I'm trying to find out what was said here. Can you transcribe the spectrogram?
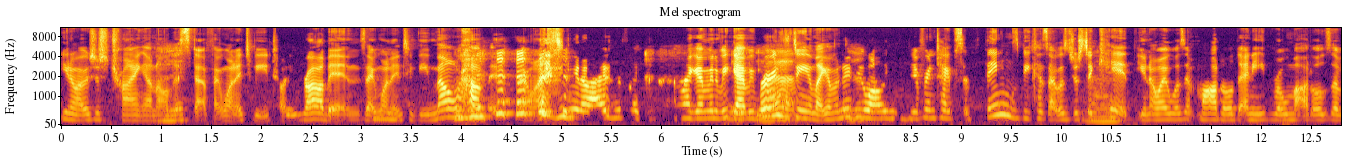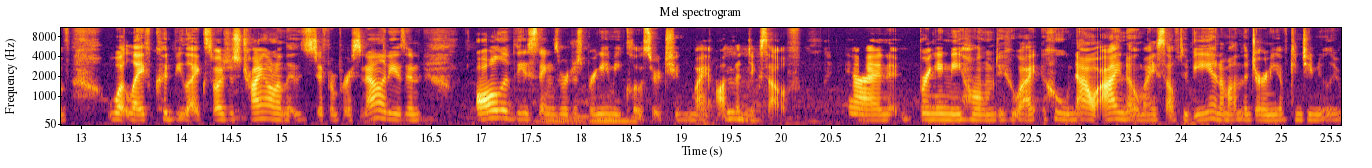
you know, I was just trying on all this stuff. I wanted to be Tony Robbins. I mm-hmm. wanted to be Mel Robbins. I wanted to, you know, I was just like, like I'm going to be Gabby yeah. Bernstein. Like I'm going to do all these different types of things because I was just a kid. You know, I wasn't modeled any role models of what life could be like. So I was just trying on all these different personalities. And all of these things were just bringing me closer to my authentic mm. self and bringing me home to who I who now I know myself to be and I'm on the journey of continually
